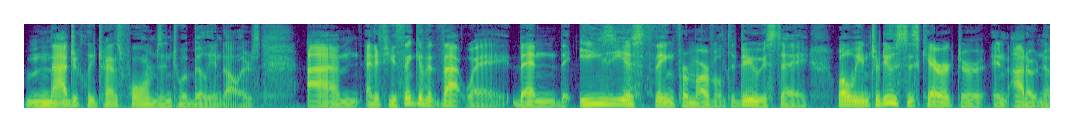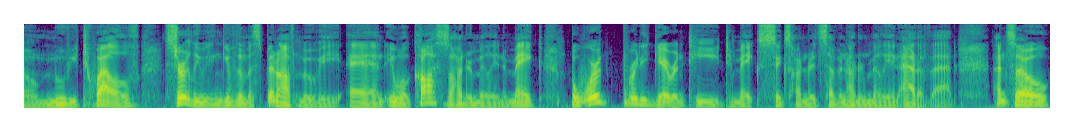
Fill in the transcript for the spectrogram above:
magically transforms into a billion dollars. Um, and if you think of it that way, then the easiest thing for Marvel to do is say, well, we introduced this character in, I don't know, movie 12. Certainly we can give them a spin off movie and it will cost us 100 million to make, but we're pretty guaranteed to make 600, 700 million out of that. And so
